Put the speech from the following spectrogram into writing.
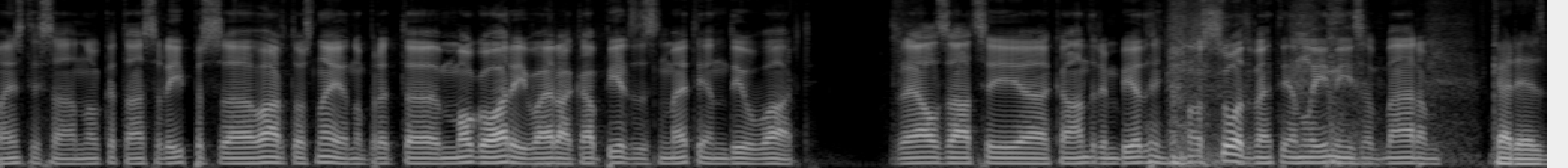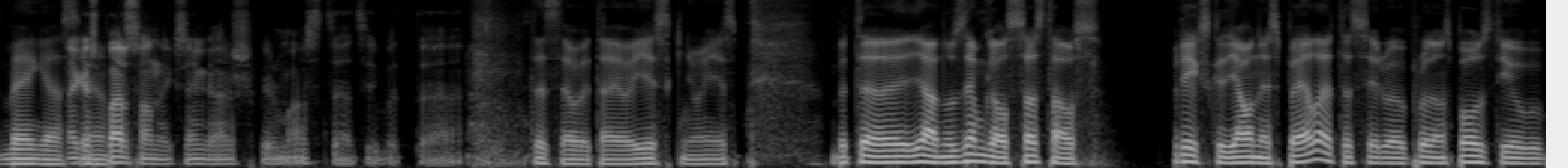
mestisā, nu, ka tās ripas uh, vārtos neiet. Nu, pret uh, Mogo arī vairāk kā 50 metienu, divi vārti realizācija, kā Andrim Biedriņam no soda metiena līnijas apmēram. Karjeras beigās. Nekas personīgs, vienkārši pirmā asociācija. Bet, uh... Tas jau ir tā jau ieskņojies. Bet, uh, jā, nu, zemgājas sastāvs. Prieks, ka jaunie spēlē, tas ir, protams, pozitīvi.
